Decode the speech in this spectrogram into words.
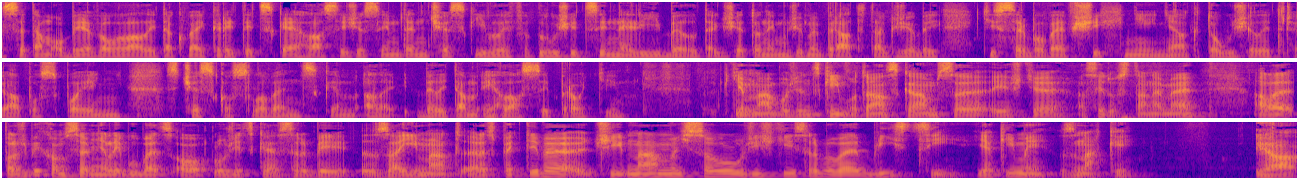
se tam objevovaly takové kritické hlasy, že se jim ten český vliv v Lužici nelíbil, takže to nemůžeme brát tak, že by ti Srbové všichni nějak toužili třeba po spojení s Československem, ale byly tam i hlasy proti. K těm náboženským otázkám se ještě asi dostaneme, ale proč bychom se měli vůbec o lužické Srby zajímat, respektive čím nám jsou lužičtí Srbové blízcí, jakými znaky? Já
